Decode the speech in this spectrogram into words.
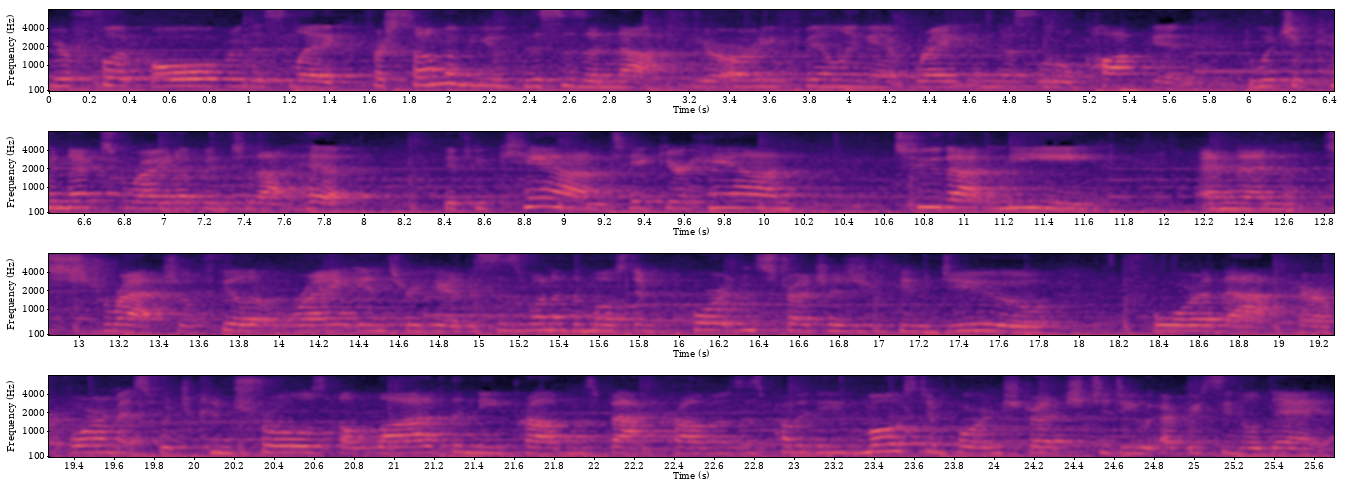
your foot over this leg. For some of you, this is enough. You're already feeling it right in this little pocket, which it connects right up into that hip. If you can, take your hand to that knee and then stretch. You'll feel it right in through here. This is one of the most important stretches you can do for that piriformis, which controls a lot of the knee problems, back problems. It's probably the most important stretch to do every single day.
